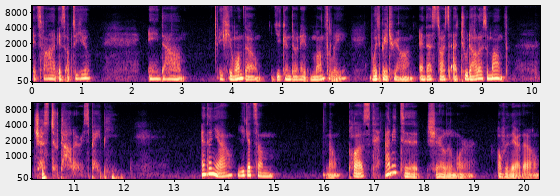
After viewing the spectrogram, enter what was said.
It's fine. It's up to you. And um, if you want though, you can donate monthly with Patreon, and that starts at two dollars a month. Just two dollars, baby. And then yeah, you get some, you know, plus. I need to share a little more over there though.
